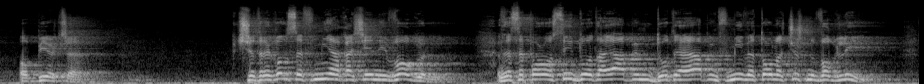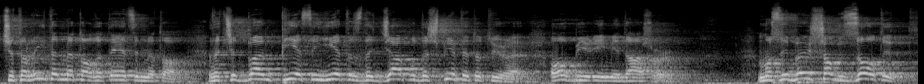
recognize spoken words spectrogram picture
O birçe, që tregon se fëmija ka qenë i vogël dhe se porositë duhet ta japim, duhet t'ia japim fëmijëve tona qysh në vogëli, që të rriten me to dhe të ecin me to, dhe që të bëhen pjesë e jetës dhe gjakut dhe shpirtit të tyre. O biri im i dashur, mos i bëj shok Zotit!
